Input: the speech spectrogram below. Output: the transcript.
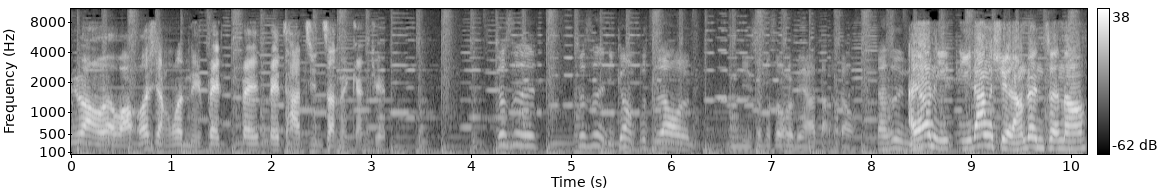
鱼丸，我我我想问你，被被被他进站的感觉，就是就是你根本不知道你什么时候会被他打到，但是你哎呦，你你让雪狼认真哦。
